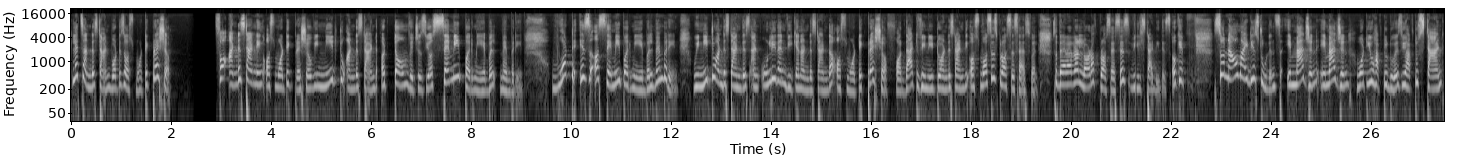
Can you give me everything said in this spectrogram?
Let's understand what is osmotic pressure. For understanding osmotic pressure, we need to understand a term which is your semi-permeable membrane. What is a semi-permeable membrane? We need to understand this and only then we can understand the osmotic pressure. For that, we need to understand the osmosis process as well. So there are a lot of processes. We'll study this. Okay. So now, my dear students, imagine, imagine what you have to do is you have to stand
